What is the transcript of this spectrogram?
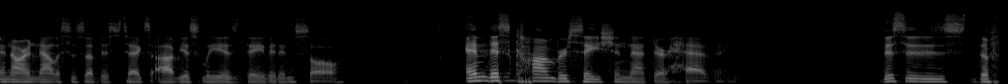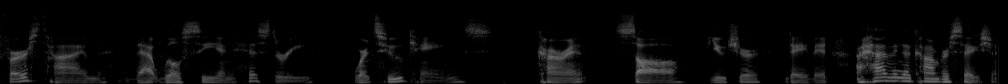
in our analysis of this text, obviously, is David and Saul. And this conversation that they're having. This is the first time that we'll see in history where two kings, current Saul, future David, are having a conversation.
